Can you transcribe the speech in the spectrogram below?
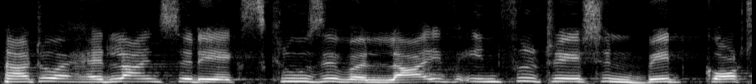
Now to our headlines today, exclusive, a live infiltration bid caught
